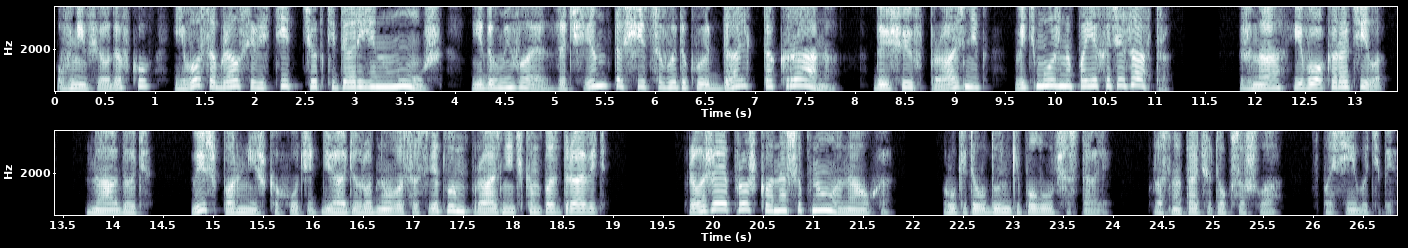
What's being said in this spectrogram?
В Нефедовку его собрался вести тетки Дарьин муж, недоумевая, зачем тащиться в такую даль так рано, да еще и в праздник, ведь можно поехать и завтра. Жена его окоротила. «На, дочь, видишь, парнишка хочет дядю родного со светлым праздничком поздравить». Провожая Прошку, она шепнула на ухо. «Руки-то у Дуньки получше стали. Краснота чуток сошла. Спасибо тебе».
